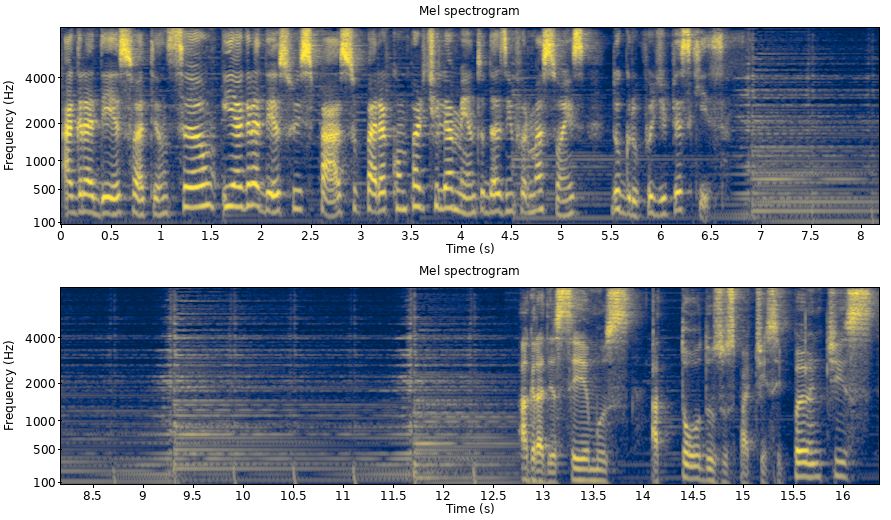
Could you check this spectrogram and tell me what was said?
Agradeço a atenção e agradeço o espaço para compartilhamento das informações do grupo de pesquisa. Agradecemos a todos os participantes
